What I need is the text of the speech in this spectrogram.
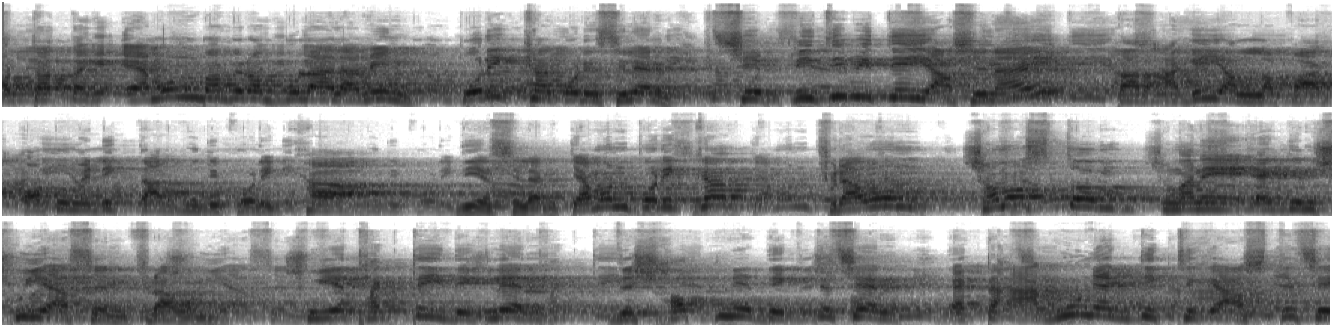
অর্থাৎ তাকে এমন ভাবে রব্বুল আলমিন পরীক্ষা করেছিলেন, সে পৃথিবীতেই আসে নাই, তার আগেই আল্লাহ পাক অটোমেটিক তার প্রতি পরীক্ষা দিয়েছিলেন। কেমন পরীক্ষা? ফ্রাউন সমস্ত মানে একদিন শুয়ে আছেন ফ্রাউন। শুয়ে থাকতেই দেখলেন যে স্বপ্নে দেখতেছেন একটা আগুন একদিক থেকে আসতেছে।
